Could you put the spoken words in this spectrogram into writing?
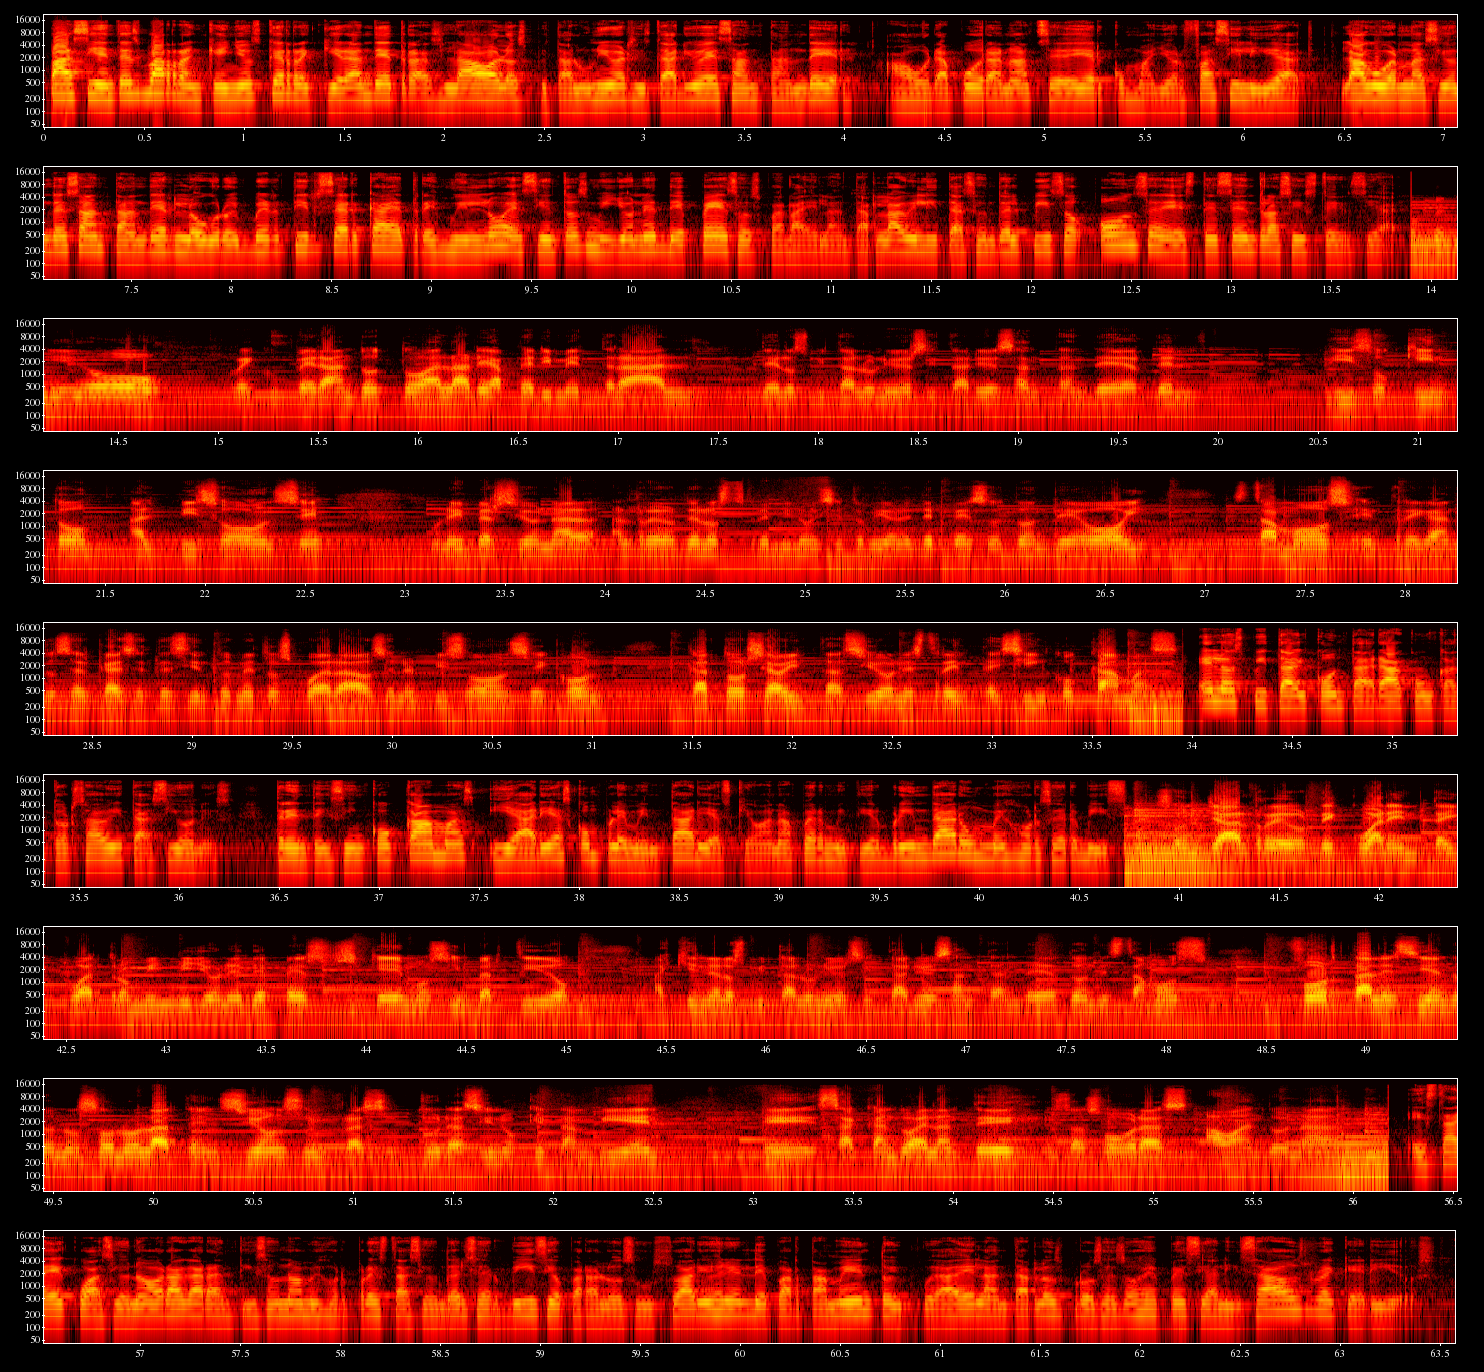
Pacientes barranqueños que requieran de traslado al Hospital Universitario de Santander ahora podrán acceder con mayor facilidad. La Gobernación de Santander logró invertir cerca de 3.900 millones de pesos para adelantar la habilitación del piso 11 de este centro asistencial. Hemos venido recuperando toda el área perimetral del Hospital Universitario de Santander del piso quinto al piso 11, una inversión alrededor de los 3.900 millones de pesos donde hoy Estamos entregando cerca de 700 metros cuadrados en el piso 11 con 14 habitaciones, 35 camas. El hospital contará con 14 habitaciones, 35 camas y áreas complementarias que van a permitir brindar un mejor servicio. Son ya alrededor de 44 mil millones de pesos que hemos invertido aquí en el Hospital Universitario de Santander, donde estamos fortaleciendo no solo la atención, su infraestructura, sino que también eh, sacando adelante estas obras abandonadas. Esta adecuación ahora garantiza una mejor prestación del servicio para los usuarios en el departamento y puede adelantar los procesos especializados requeridos.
